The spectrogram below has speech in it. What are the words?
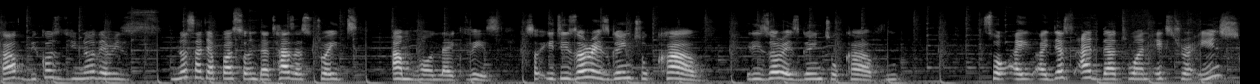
curve because you know there is no such a person that has a straight armhole like this. So it is always going to curve. It is always going to curve. So I, I just add that one extra inch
